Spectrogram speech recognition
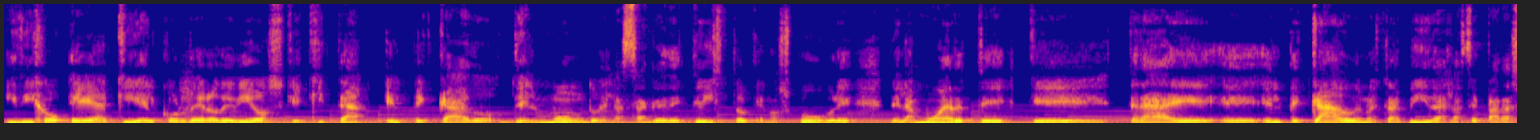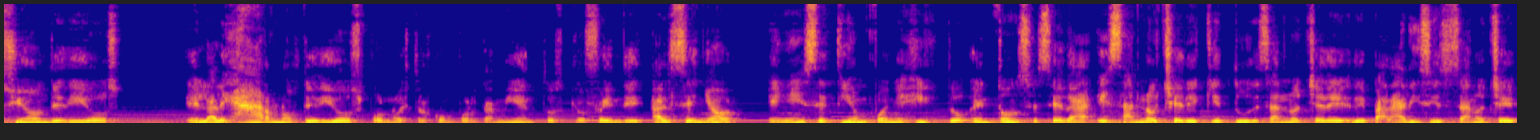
y dijo, He aquí el Cordero de Dios que quita el pecado del mundo, es la sangre de Cristo que nos cubre de la muerte, que trae eh, el pecado de nuestras vidas, la separación de Dios, el alejarnos de Dios por nuestros comportamientos que ofende al Señor. En ese tiempo en Egipto entonces se da esa noche de quietud, esa noche de, parálisis, esa noche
